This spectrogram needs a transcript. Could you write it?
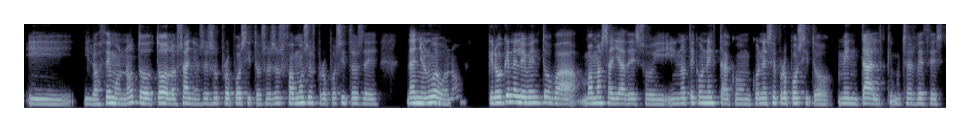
y, lo hacemos, ¿no? todos los años, esos propósitos, esos famosos propósitos de, de Año Nuevo, ¿no? Creo que en el evento va, va más allá de eso y, y no te conecta con, con, ese propósito mental que muchas veces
